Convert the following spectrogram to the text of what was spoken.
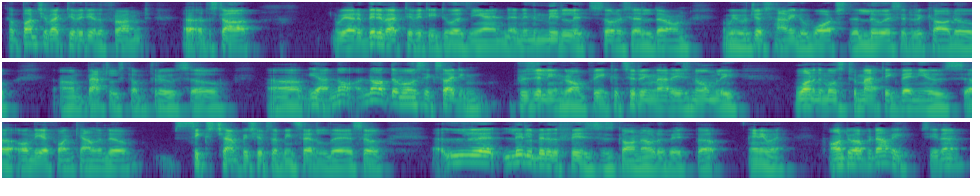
a bunch of activity at the front, uh, at the start. We had a bit of activity towards the end, and in the middle, it sort of settled down. We were just having to watch the Lewis and Ricciardo um, battles come through. So, uh, yeah, not not the most exciting Brazilian Grand Prix, considering that is normally one of the most dramatic venues uh, on the F1 calendar six championships have been settled there. So a little bit of the fizz has gone out of it. But anyway, on to Abu Dhabi. See you then.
